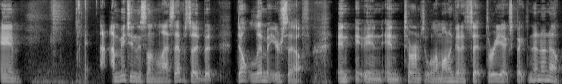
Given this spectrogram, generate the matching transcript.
And I mentioned this on the last episode, but don't limit yourself in in in terms of well, I'm only going to set three expectations. No, no, no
